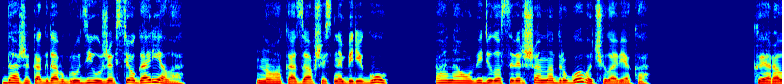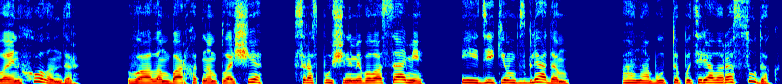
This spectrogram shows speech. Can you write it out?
даже когда в груди уже все горело. Но, оказавшись на берегу, она увидела совершенно другого человека. Кэролайн Холландер в алом бархатном плаще с распущенными волосами и диким взглядом. Она будто потеряла рассудок.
